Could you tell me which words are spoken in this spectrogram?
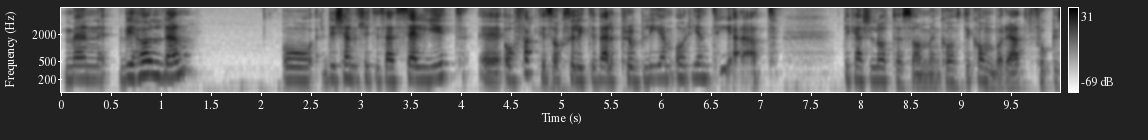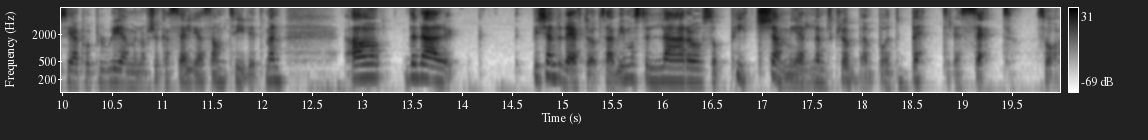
men vi höll den och det kändes lite så här säljigt eh, och faktiskt också lite väl problemorienterat. Det kanske låter som en konstig kombo det att fokusera på problemen och försöka sälja samtidigt, men ja, det där vi kände det efteråt, så här, vi måste lära oss att pitcha medlemsklubben på ett bättre sätt. Så,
